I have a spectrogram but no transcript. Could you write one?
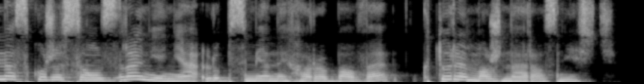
na skórze są zranienia lub zmiany chorobowe, które można roznieść.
